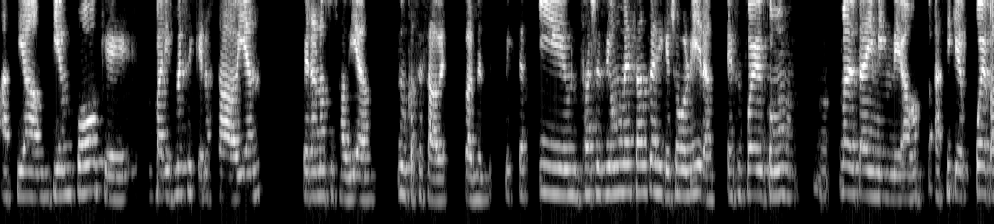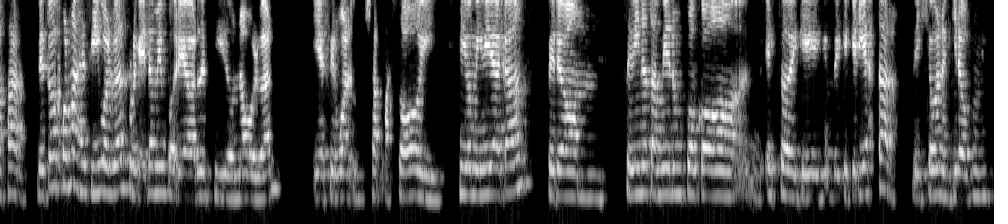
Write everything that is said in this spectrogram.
hacía un tiempo, que varios meses que no estaba bien, pero no se sabía nunca se sabe realmente, ¿viste? Y falleció un mes antes de que yo volviera. Eso fue como un mal timing, digamos. Así que puede pasar. De todas formas decidí volver porque ahí también podría haber decidido no volver y decir, bueno, ya pasó y sigo mi vida acá. Pero mm, se vino también un poco esto de que, de que quería estar. Dije, bueno, quiero... Mm,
